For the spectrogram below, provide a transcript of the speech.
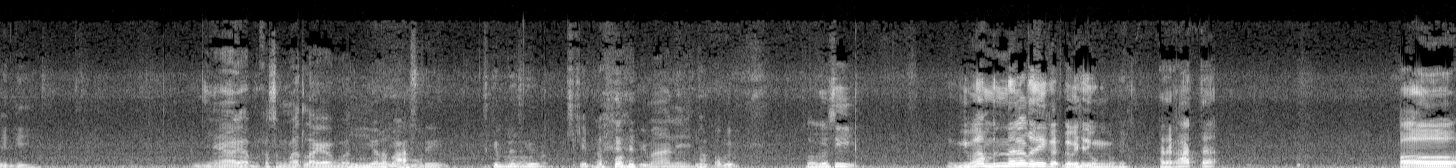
Jadi Intinya ya berkesan banget lah ya buat iya lah pasti. Skip deh skip. Skip. Covid gimana nih? Narkoba kalau gue sih gimana bener tadi gak, bisa diomongin pakai kata-kata. Kalau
